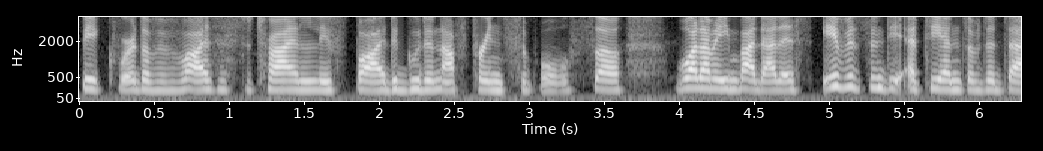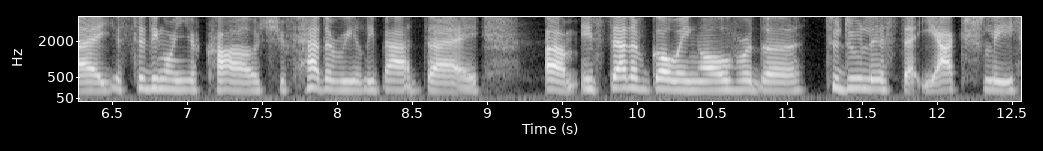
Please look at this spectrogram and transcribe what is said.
big word of advice is to try and live by the good enough principle. So, what I mean by that is if it's the, at the end of the day, you're sitting on your couch, you've had a really bad day, um, instead of going over the to-do list that you actually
